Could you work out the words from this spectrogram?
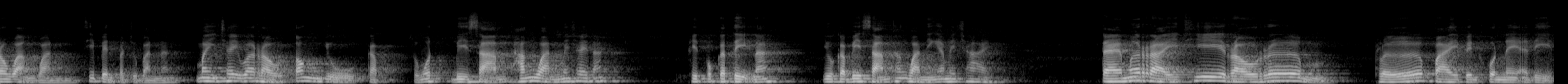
ระหว่างวันที่เป็นปัจจุบันนั้น ไม่ใช่ว่าเราต้องอยู่กับสมมติ B3 ทั้งวันไม่ใช่นะ ผิดปกตินะ อยู่กับ B3 ทั้งวันอย่างเงี้ยไม่ใช่ แต่เมื่อไหร่ที่เราเริ่มเผลอไปเป็นคนในอดีต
